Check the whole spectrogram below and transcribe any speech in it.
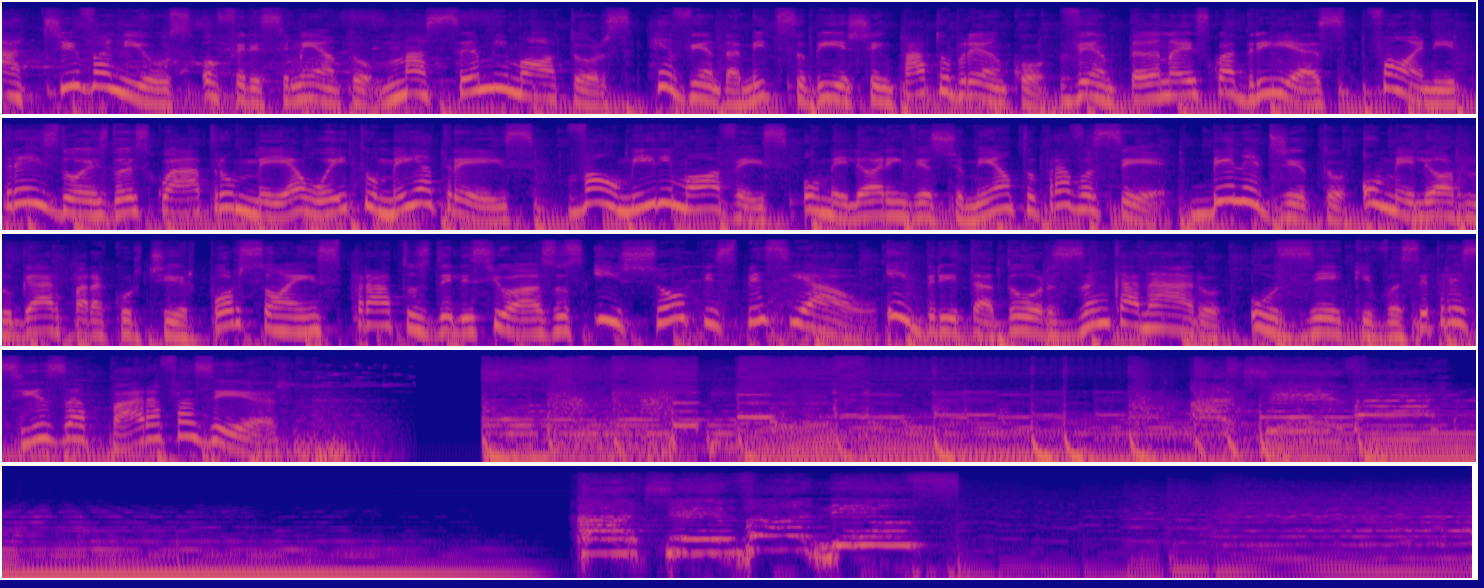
Ativa News. Oferecimento Massami Motors. Revenda Mitsubishi em Pato Branco. Ventana Esquadrias. Fone 3224 6863. Valmir Imóveis. O melhor investimento para você. Benedito. O melhor lugar para curtir porções, pratos deliciosos e chopp especial. Hibridador Zancanaro. O Z que você precisa para fazer. Ativa News.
